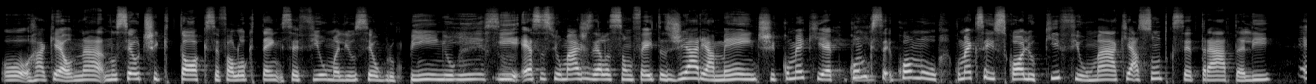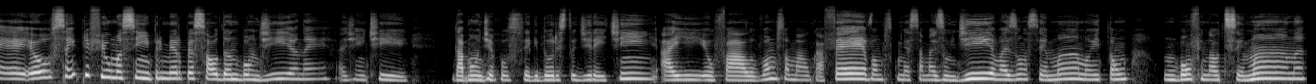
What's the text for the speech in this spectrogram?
Ô, Raquel, na- no seu TikTok, você falou que tem, você filma ali o seu grupinho. Isso. E essas filmagens, elas são feitas diariamente? Como é que é? Como, que você, como, como é que você escolhe o que filmar? Que assunto que você trata ali? É, eu sempre filmo assim, primeiro o pessoal dando bom dia, né? A gente dá bom dia para os seguidores tudo direitinho. Aí eu falo, vamos tomar um café, vamos começar mais um dia, mais uma semana, ou então um bom final de semana.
